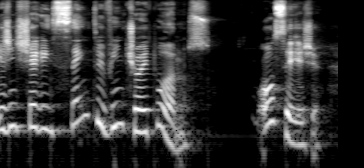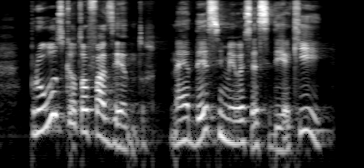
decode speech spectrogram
e a gente chega em 128 anos. Ou seja, para o uso que eu estou fazendo né, desse meu SSD aqui,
